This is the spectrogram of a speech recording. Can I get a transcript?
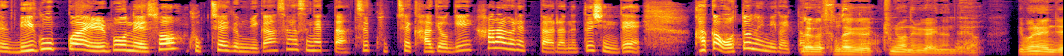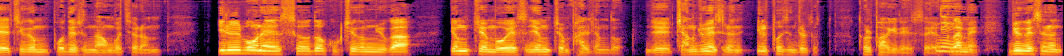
네, 미국과 일본에서 국채 금리가 상승했다. 즉 국채 가격이 하락을 했다라는 뜻인데 각각 어떤 의미가 있다고 네, 상당히 그 중요한 의미가 있는데요. 네. 이번에 이제 지금 보도에서 나온 것처럼 일본에서도 국채 금리가 0.5에서 0.8 정도, 이제 장중에서는 1%를 돌파하게 됐어요. 네. 그다음에 미국에서는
